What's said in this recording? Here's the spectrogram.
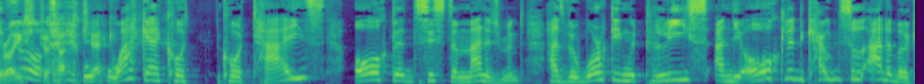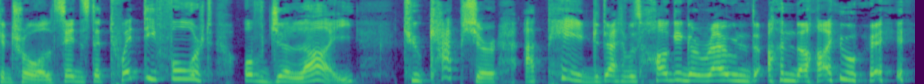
Right, just had to check. Waka Kot- Kotahi's Auckland System Management has been working with police and the Auckland Council Animal Control since the 24th of July to capture a pig that was hogging around on the highway.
